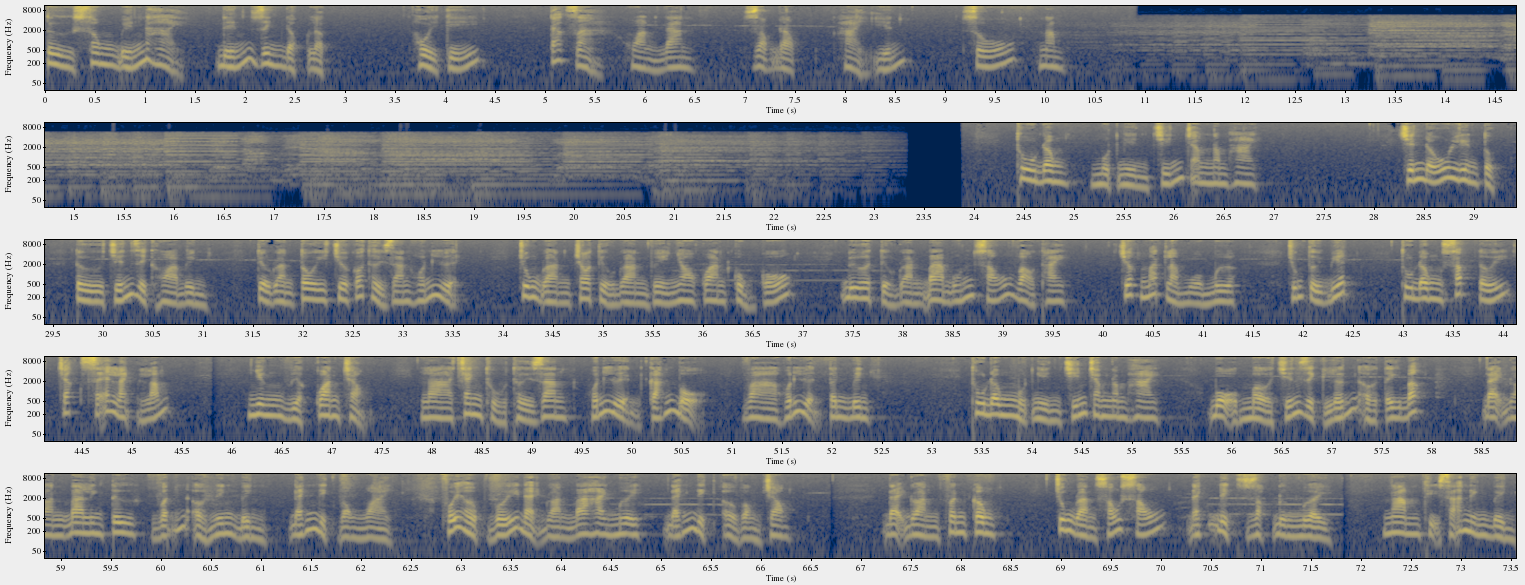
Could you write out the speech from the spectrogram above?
Từ sông Bến Hải đến dinh độc lập. Hồi ký, Tác giả Hoàng Đan, Giọng đọc Hải Yến, Số 5 Thu Đông 1952 Chiến đấu liên tục từ chiến dịch hòa bình, tiểu đoàn tôi chưa có thời gian huấn luyện. Trung đoàn cho tiểu đoàn về nho quan củng cố, đưa tiểu đoàn 346 vào thay. Trước mắt là mùa mưa, chúng tôi biết thu đông sắp tới chắc sẽ lạnh lắm. Nhưng việc quan trọng là tranh thủ thời gian huấn luyện cán bộ và huấn luyện tân binh. Thu đông 1952, bộ mở chiến dịch lớn ở Tây Bắc đại đoàn 304 vẫn ở Ninh Bình đánh địch vòng ngoài, phối hợp với đại đoàn 320 đánh địch ở vòng trong. Đại đoàn phân công, trung đoàn 66 đánh địch dọc đường 10, Nam thị xã Ninh Bình,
